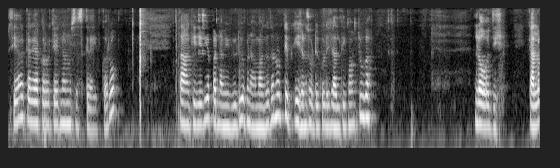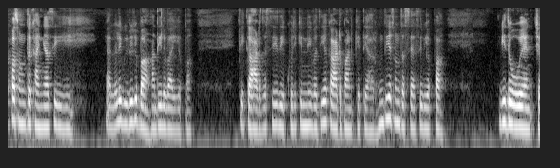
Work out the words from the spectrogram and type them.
ਸ਼ੇਅਰ ਕਰਿਆ ਕਰੋ, ਚੈਨਲ ਨੂੰ ਸਬਸਕ੍ਰਾਈਬ ਕਰੋ ਤਾਂ ਕਿ ਜਿਹੜੀ ਆਪਾਂ ਨਵੀਂ ਵੀਡੀਓ ਬਣਾਵਾਂਗੇ, ਉਹਦਾ ਨੋਟੀਫਿਕੇਸ਼ਨ ਤੁਹਾਡੇ ਕੋਲੇ ਜਲਦੀ ਪਹੁੰਚੂਗਾ। ਲਓ ਜੀ ਕੱਲ ਆਪਾਂ ਤੁਹਾਨੂੰ ਦਿਖਾਈਆਂ ਸੀ, ਕੱਲ੍ਹ ਵਾਲੀ ਵੀਡੀਓ 'ਚ ਬਾਹਾਂ ਦੀ ਲਵਾਈ ਆਪਾਂ। ਤੇ ਕਾਰਡ ਦੱਸੀ, ਦੇਖੋ ਜੀ ਕਿੰਨੀ ਵਧੀਆ ਕਾਰਡ ਬਣ ਕੇ ਤਿਆਰ ਹੁੰਦੀ ਹੈ। ਤੁਹਾਨੂੰ ਦੱਸਿਆ ਸੀ ਵੀ ਆਪਾਂ ਵੀ 2 ਇੰਚ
